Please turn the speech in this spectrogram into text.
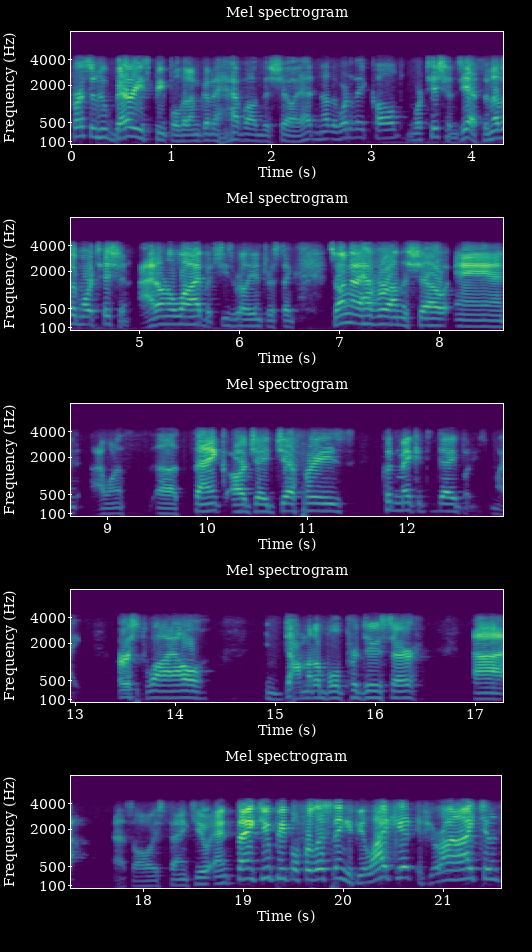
person who buries people that I'm going to have on the show. I had another, what are they called? Morticians. Yes, another mortician. I don't know why, but she's really interesting. So I'm going to have her on the show, and I want to uh, thank RJ Jeffries. Couldn't make it today, but he's my erstwhile indomitable producer. Uh, as always, thank you. And thank you, people, for listening. If you like it, if you're on iTunes,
